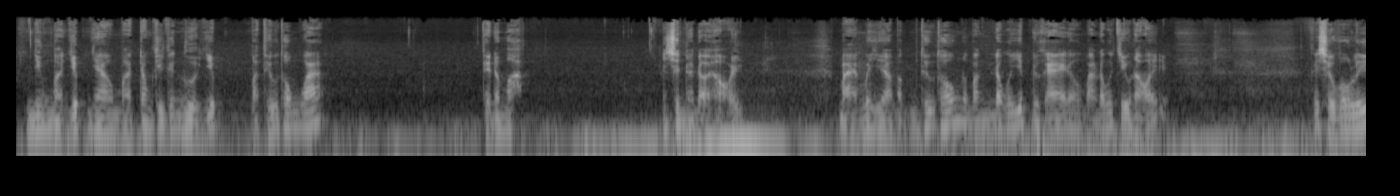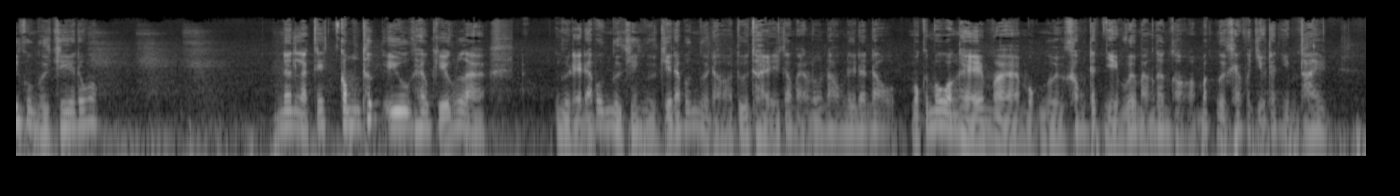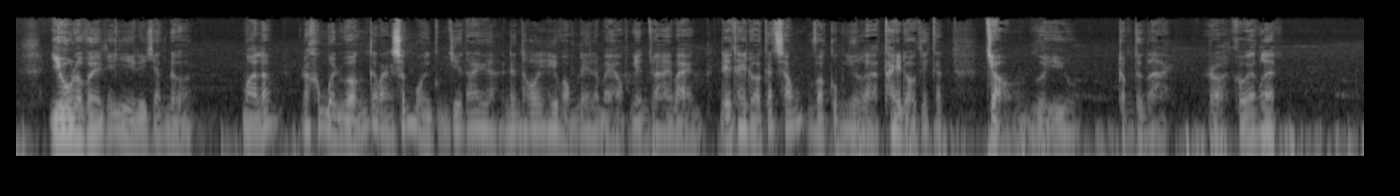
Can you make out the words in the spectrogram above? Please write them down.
Nhưng mà giúp nhau mà trong khi cái người giúp mà thiếu thốn quá, thì nó mệt. Nó sinh ra đòi hỏi, bạn bây giờ bạn cũng thiếu thốn đó, bạn đâu có giúp được ai đâu, bạn đâu có chịu nổi cái sự vô lý của người kia, đúng không? Nên là cái công thức yêu theo kiểu là người này đáp ứng người kia người kia đáp ứng người nọ. Tôi thề các bạn luôn, nó không đi đến đâu. Một cái mối quan hệ mà một người không trách nhiệm với bản thân họ, bắt người khác phải chịu trách nhiệm thay. Dù là về cái gì đi chăng nữa. Mà lắm, nó không bền vững. Các bạn sớm muộn cũng chia tay à. Nên thôi, hy vọng đây là bài học dành cho hai bạn để thay đổi cách sống và cũng như là thay đổi cái cách chọn người yêu trong tương lai. Rồi, cố gắng lên.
